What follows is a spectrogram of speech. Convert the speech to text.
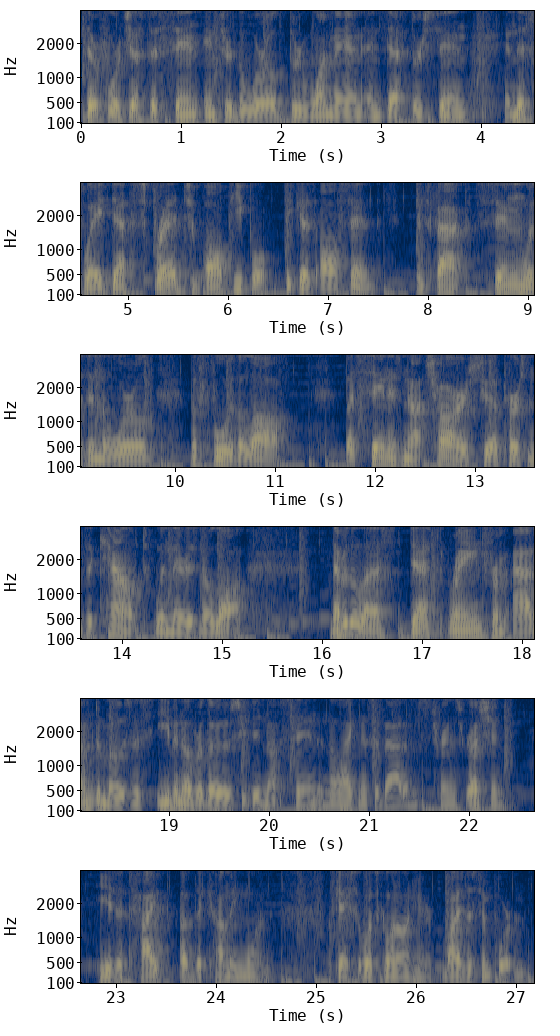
therefore just as sin entered the world through one man and death through sin in this way death spread to all people because all sinned. In fact sin was in the world before the law but sin is not charged to a person's account when there is no law. Nevertheless, death reigned from Adam to Moses, even over those who did not sin in the likeness of Adam's transgression. He is a type of the coming one. Okay, so what's going on here? Why is this important?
